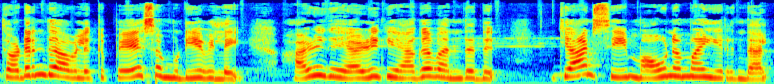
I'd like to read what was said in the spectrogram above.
தொடர்ந்து அவளுக்கு பேச முடியவில்லை. அழுகை அழுகையாக வந்தது. ஜான்சி மௌனமாய் இருந்தாள்.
